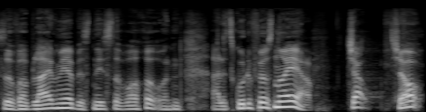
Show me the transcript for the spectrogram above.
So verbleiben wir bis nächste Woche und alles Gute fürs neue Jahr. Ciao. Ciao.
